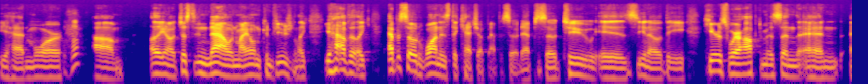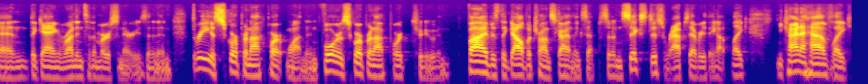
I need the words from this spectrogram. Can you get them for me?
You had more um, uh, you know just in now in my own confusion like you have it like episode one is the catch up episode. Episode two is you know the here's where optimus and and and the gang run into the mercenaries. And then three is scorponok part one and four is scorponok part two and five is the galvatron skylynx episode and six just wraps everything up. Like you kind of have like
